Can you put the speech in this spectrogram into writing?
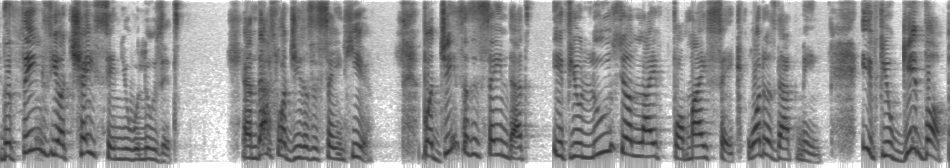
The things you're chasing, you will lose it. And that's what Jesus is saying here. But Jesus is saying that if you lose your life for my sake, what does that mean? If you give up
